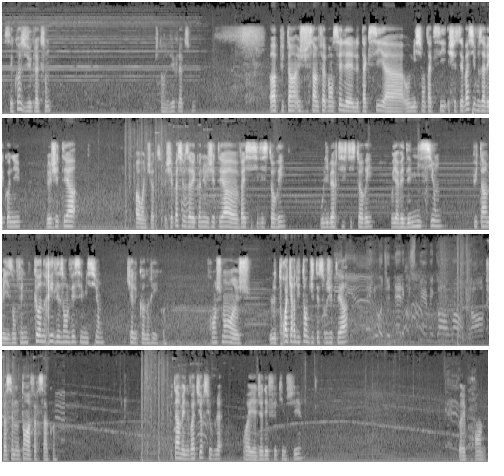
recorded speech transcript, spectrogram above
C'est quoi ce vieux klaxon? Putain, vieux klaxon. Oh putain, ça me fait penser le, taxi à, aux missions taxi. Je sais pas si vous avez connu le GTA Oh one shot. Je sais pas si vous avez connu le GTA euh, Vice City Story ou Liberty City Story où il y avait des missions. Putain mais ils ont fait une connerie de les enlever ces missions. Quelle connerie quoi. Franchement euh, le trois quarts du temps que j'étais sur GTA je passais mon temps à faire ça quoi. Putain mais une voiture s'il vous plaît. Ouais il y a déjà des flics qui me suivent. Je vais aller prendre.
